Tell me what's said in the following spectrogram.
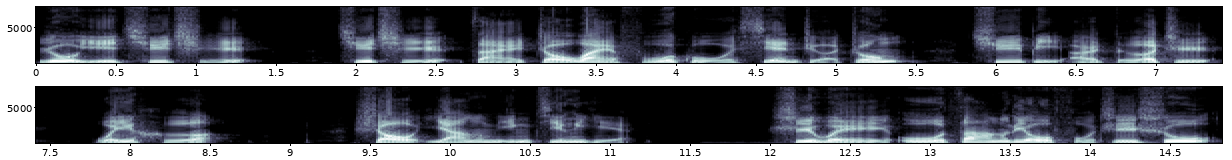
入于曲池，曲池在肘外腹骨陷者中，曲臂而得之，为合。守阳明经也。是谓五脏六腑之书，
